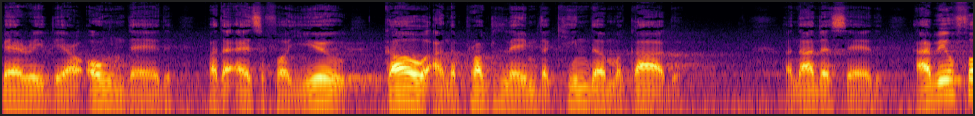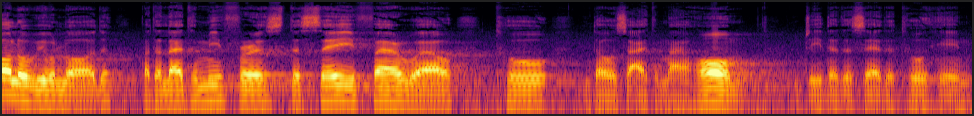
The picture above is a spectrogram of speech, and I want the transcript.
bury their own dead, but as for you, go and proclaim the kingdom of God. Another said, I will follow you, Lord, but let me first say farewell to those at my home. Jesus said to him,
